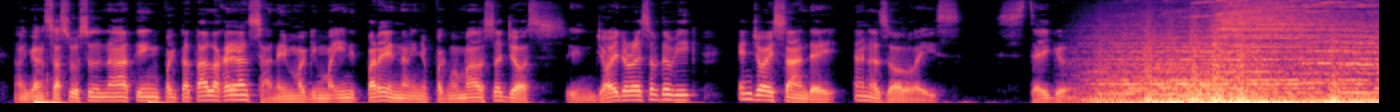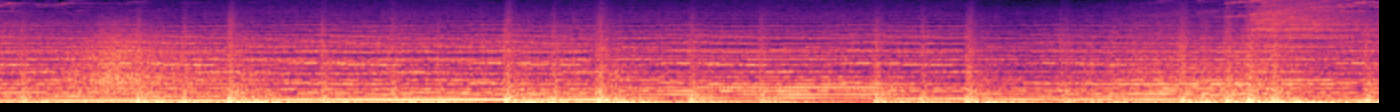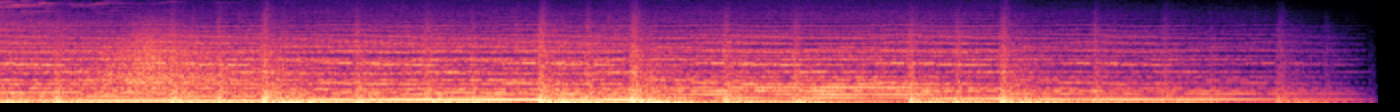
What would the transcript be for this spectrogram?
Hanggang sa susunod na ating pagtatalakayan, sana'y maging mainit pa rin ang inyong pagmamahal sa Diyos. Enjoy the rest of the week, enjoy Sunday, and as always, stay good.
